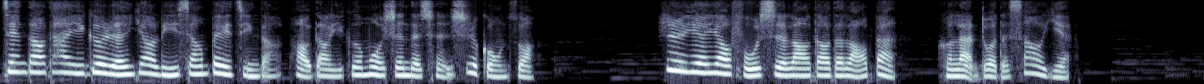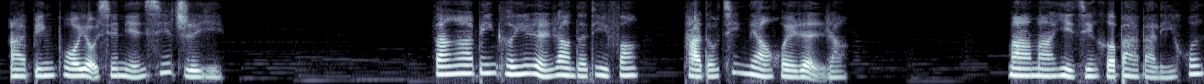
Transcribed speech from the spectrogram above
见到他一个人要离乡背井的跑到一个陌生的城市工作，日夜要服侍唠叨的老板和懒惰的少爷，阿斌颇有些怜惜之意。凡阿斌可以忍让的地方，他都尽量会忍让。妈妈已经和爸爸离婚。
